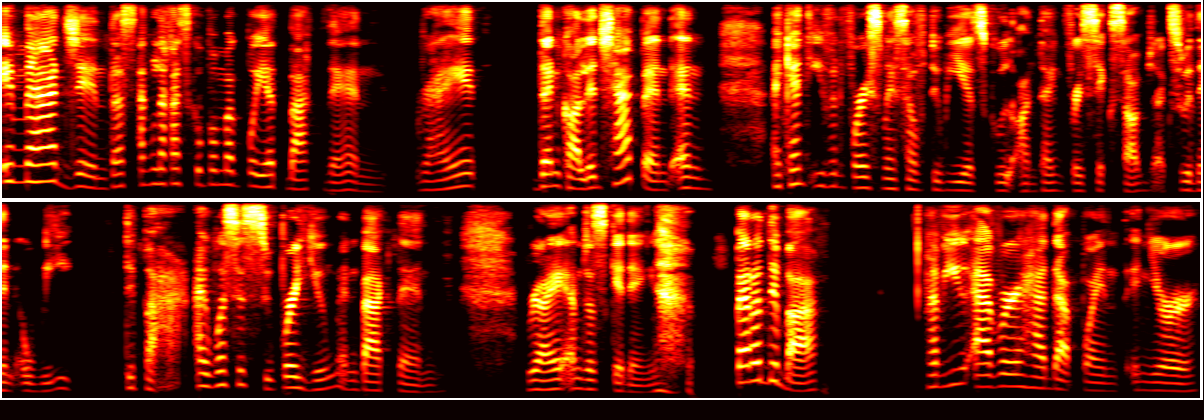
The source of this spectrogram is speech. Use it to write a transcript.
Imagine, tas ang lakas ko pa magpuyat back then, right? Then college happened and I can't even force myself to be at school on time for six subjects within a week. ba? I was a superhuman back then, right? I'm just kidding. Pero ba? Have you ever had that point in your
